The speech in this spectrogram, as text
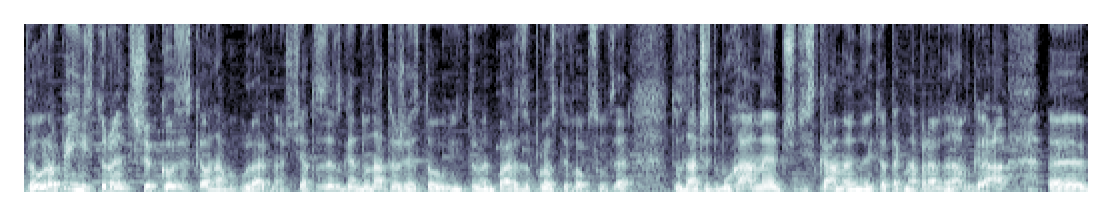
W Europie instrument szybko zyskał na popularności, a to ze względu na to, że jest to instrument bardzo prosty w obsłudze. To znaczy dmuchamy, przyciskamy, no i to tak naprawdę nam gra. E,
